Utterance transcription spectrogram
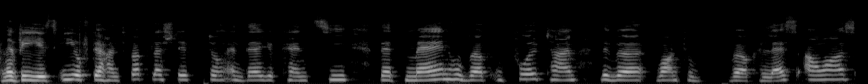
the WSI of the Hans Böckler Stiftung, and there you can see that men who work in full time, they want to work less hours,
